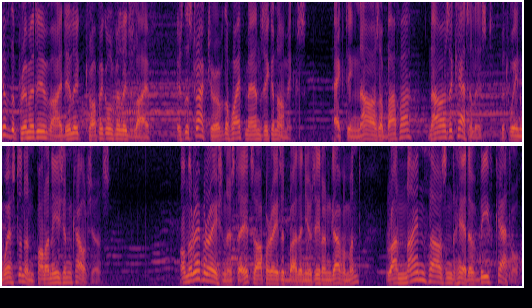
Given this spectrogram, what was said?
of the primitive, idyllic, tropical village life is the structure of the white man's economics, acting now as a buffer, now as a catalyst between Western and Polynesian cultures. On the reparation estates operated by the New Zealand government run 9,000 head of beef cattle,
